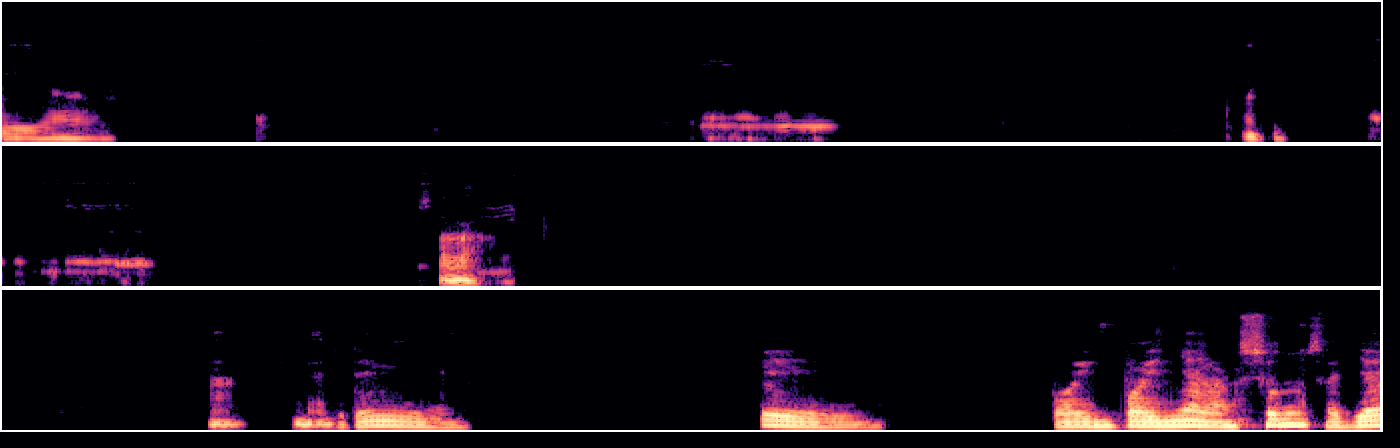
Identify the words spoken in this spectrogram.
Iya. Aduh. Salah. Nah, gini aja deh. Oke. Poin-poinnya langsung saja.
